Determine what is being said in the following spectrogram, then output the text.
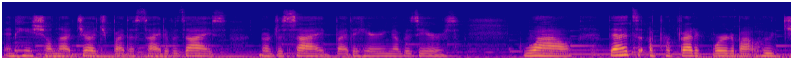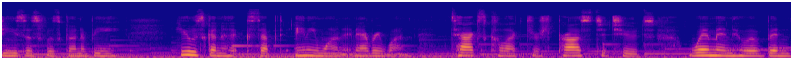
and he shall not judge by the sight of his eyes nor decide by the hearing of his ears. Wow, that's a prophetic word about who Jesus was going to be. He was going to accept anyone and everyone tax collectors, prostitutes, women who have been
